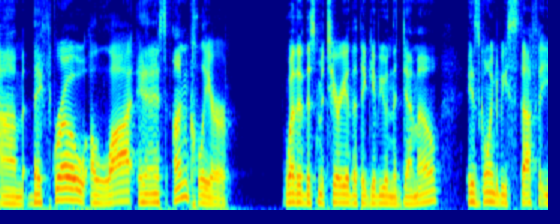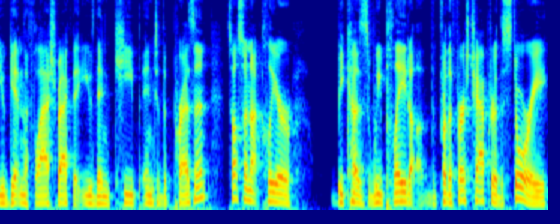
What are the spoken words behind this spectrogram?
Um, they throw a lot, and it's unclear whether this materia that they give you in the demo is going to be stuff that you get in the flashback that you then keep into the present. It's also not clear because we played for the first chapter of the story,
